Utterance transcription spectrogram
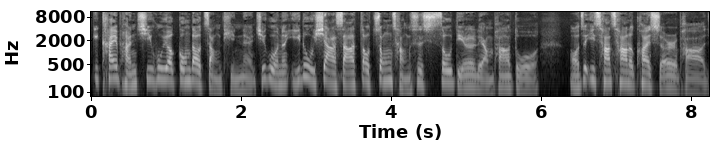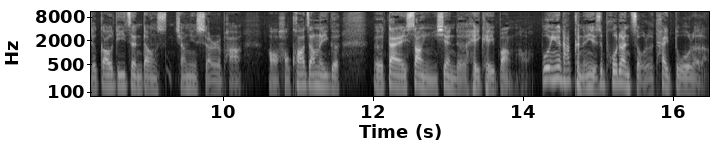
一开盘几乎要攻到涨停呢，结果呢一路下杀到中场是收跌了两趴多哦，这一差差了快十二趴，就高低震荡将近十二趴哦，好夸张的一个呃带上影线的黑 K 棒哈。不过因为它可能也是波段走了太多了啦，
